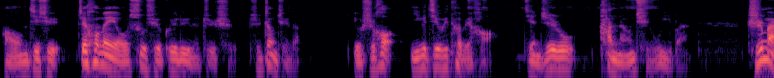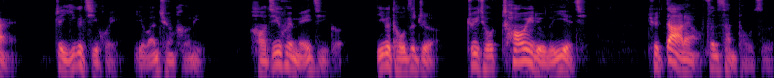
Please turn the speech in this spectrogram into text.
好，我们继续。这后面有数学规律的支持是正确的。有时候一个机会特别好，简直如探囊取物一般，只买这一个机会也完全合理。好机会没几个，一个投资者追求超一流的业绩，却大量分散投资，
